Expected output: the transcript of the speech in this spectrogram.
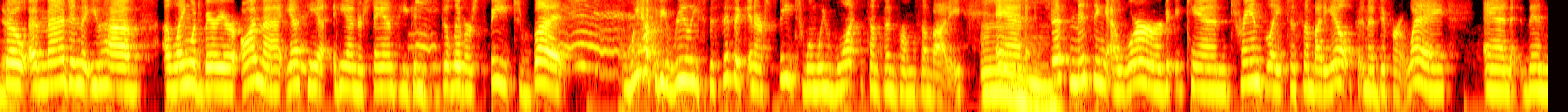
So imagine that you have a language barrier on that. Yes, he he understands, he can deliver speech, but we have to be really specific in our speech when we want something from somebody. Mm. And just missing a word can translate to somebody else in a different way. And then,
